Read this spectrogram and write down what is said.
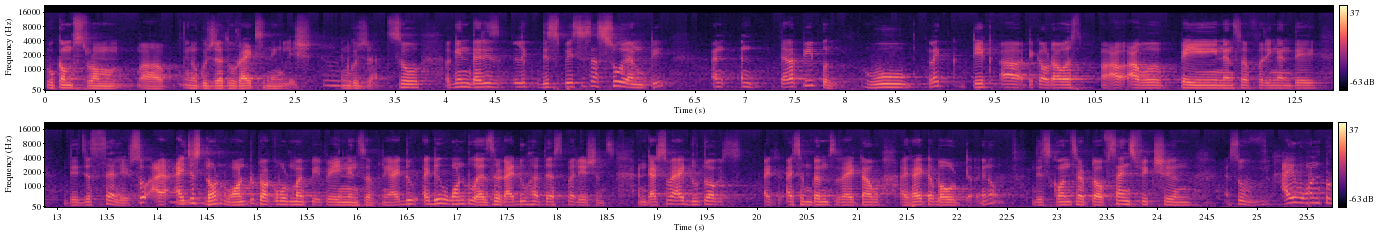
who comes from uh, you know Gujarat who writes in English in Gujarat. So again there is like these spaces are so empty, and, and there are people who like take uh, take out our our our pain and suffering and they they just sell it. So I, I just don't want to talk about my pa- pain and suffering. I do I do want to assert. I do have the aspirations, and that's why I do talk. I, I sometimes right now I write about you know this concept of science fiction. So I want to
